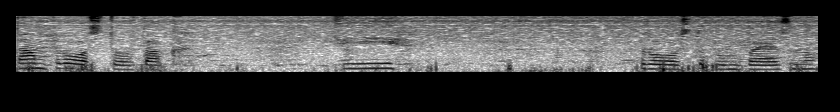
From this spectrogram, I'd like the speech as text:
Там просто так. І просто бомбезно.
